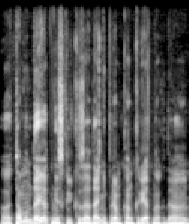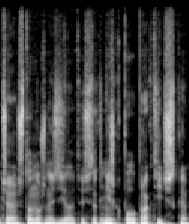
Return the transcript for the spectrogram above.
А, там он дает несколько заданий, прям конкретных, да, mm-hmm. что нужно сделать. То есть это книжка mm-hmm. полупрактическая.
